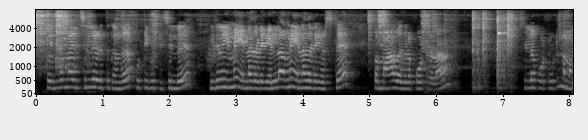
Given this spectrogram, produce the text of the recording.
இப்போ இந்த மாதிரி சில்லு எடுத்துக்கோங்க. குட்டி குட்டி சில்லு. இதுலேயுமே எண்ணெய் தடவி எல்லாமே எண்ணெய் தடவி வச்சுட்டு இப்போ மாவு இதில் போட்டுடலாம் சில்லை போட்டு விட்டு நம்ம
